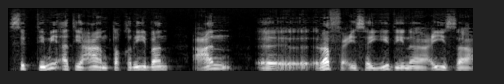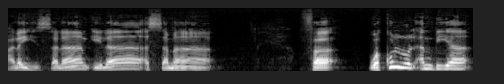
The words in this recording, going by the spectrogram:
ستمائة عام تقريبا عن آه، رفع سيدنا عيسى عليه السلام إلى السماء. ف وكل الأنبياء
